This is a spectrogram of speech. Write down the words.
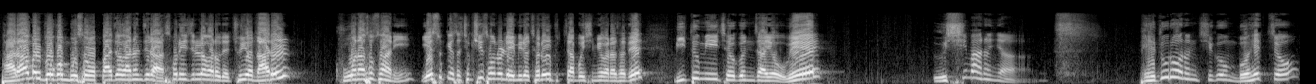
바람을 보고 무서워 빠져가는지라 소리 질러 가로되 주여 나를 구원하소서 하니 예수께서 즉시 손을 내밀어 저를 붙잡으시며 가라사대 믿음이 적은 자여 왜 의심하느냐 베드로는 지금 뭐 했죠?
